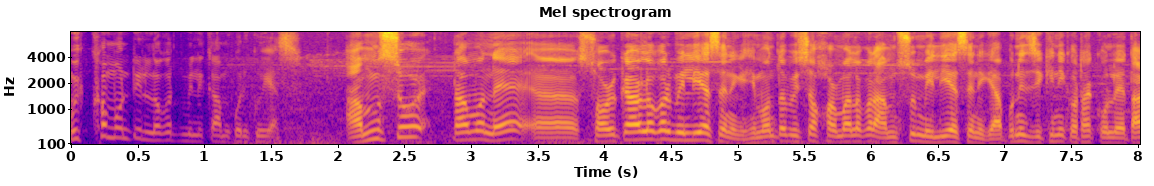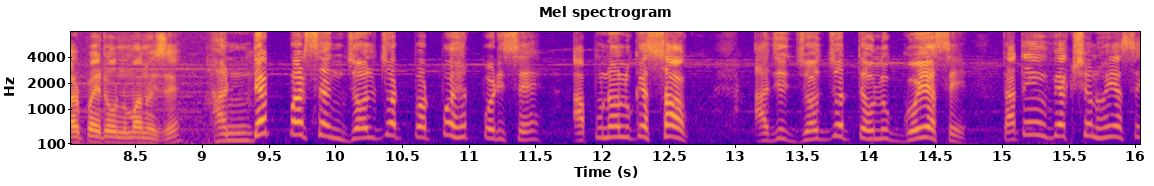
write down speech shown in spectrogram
মুখ্যমন্ত্ৰীৰ লগত মিলি কাম কৰি গৈ আছে। আমচুৰ তাৰমানে চৰকাৰৰ লগত মিলি আছে নেকি? হিমন্ত বিশ্ব শৰ্মাৰ লগত আমচু মিলি আছে নেকি? আপুনি যিখিনি কথা ক'লে তাৰ পৰা এইটো অনুমান হৈছে। হাণ্ড্ৰেড পাৰ্চেণ্ট জল য'ত পটপহত পৰিছে। আপোনালোকে চাওক আজি য'ত য'ত তেওঁলোক গৈ আছে। তাতে ইভেকশ্যন হৈ আছে।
